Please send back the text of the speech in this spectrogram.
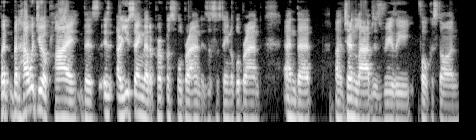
But but how would you apply this? Is are you saying that a purposeful brand is a sustainable brand, and that uh, Gen Labs is really focused on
